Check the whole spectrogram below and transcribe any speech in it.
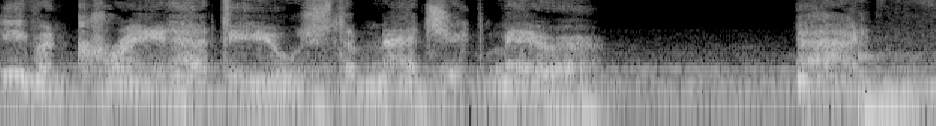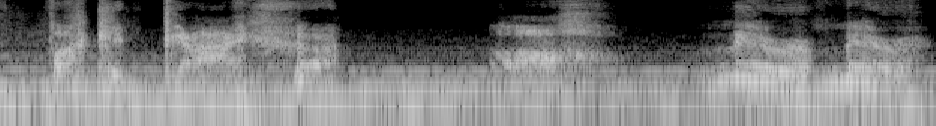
Even Crane had to use the magic mirror. That fucking guy. oh, mirror, mirror.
